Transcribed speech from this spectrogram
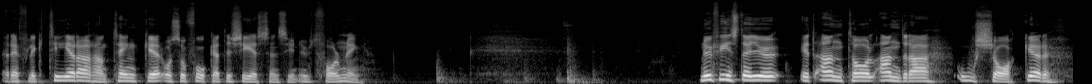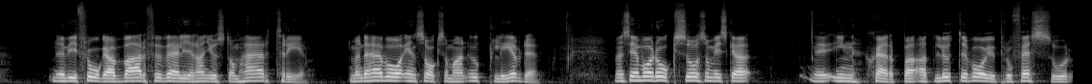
reflekterar, han tänker och så får katekesen sin utformning. Nu finns det ju ett antal andra orsaker när vi frågar varför väljer han just de här tre? Men det här var en sak som han upplevde. Men sen var det också som vi ska eh, inskärpa att Luther var ju professor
